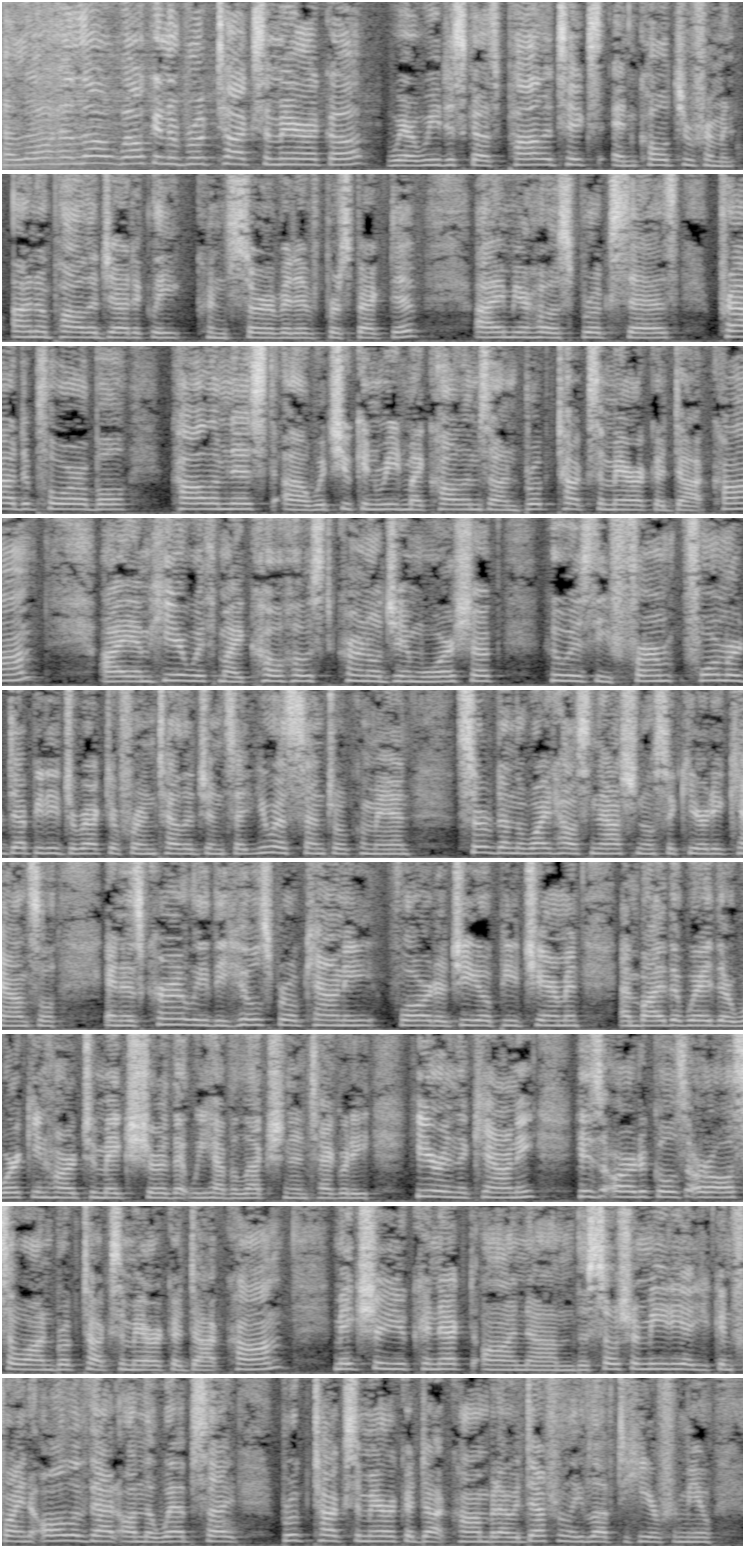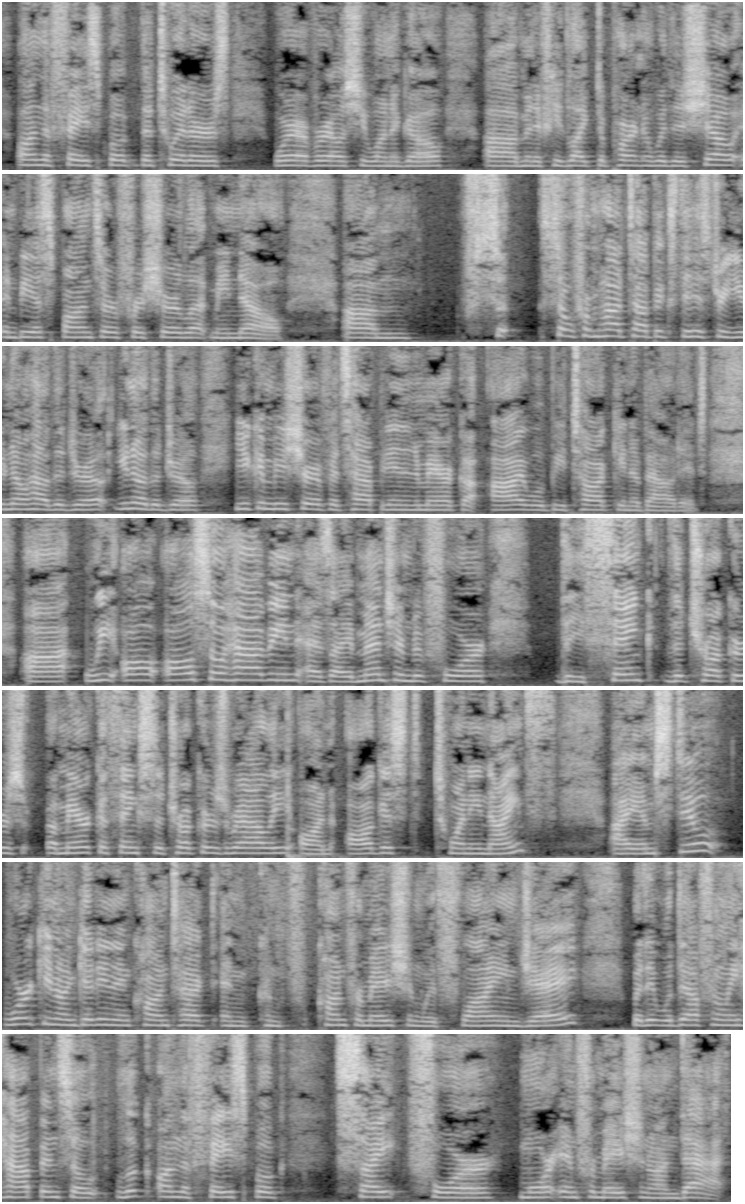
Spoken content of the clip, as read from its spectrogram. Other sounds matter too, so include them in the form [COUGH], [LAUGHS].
Hello, hello. Welcome to Brooke Talks America, where we discuss politics and culture from an unapologetically conservative perspective. I am your host, Brooke Says, proud deplorable columnist, uh, which you can read my columns on brooktalksamerica.com. I am here with my co-host, Colonel Jim Waurishuk, who is the firm, former Deputy Director for Intelligence at U.S. Central Command, served on the White House National Security Council, and is currently the Hillsborough County, Florida GOP Chairman. And by the way, they're working hard to make sure that we have election integrity here in the county. His articles are also on brooktalksamerica.com. Make sure you connect on um, the social media. You can find all of that on the website, brooktalksamerica.com. But I would definitely love to hear from you on the Facebook, the Twitters, wherever else you want to go. Um, and if you'd like like to partner with this show and be a sponsor, for sure, let me know. Um, so, so, from hot topics to history, you know how the drill. You know the drill. You can be sure if it's happening in America, I will be talking about it. Uh, we are also having, as I mentioned before, the Thank the Truckers, America Thanks the Truckers rally on August 29th. I am still working on getting in contact and conf- confirmation with Flying J, but it will definitely happen. So look on the Facebook site for more information on that.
